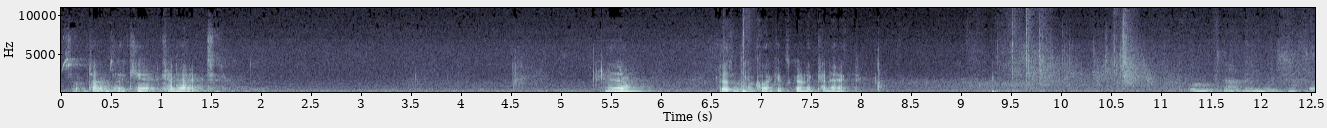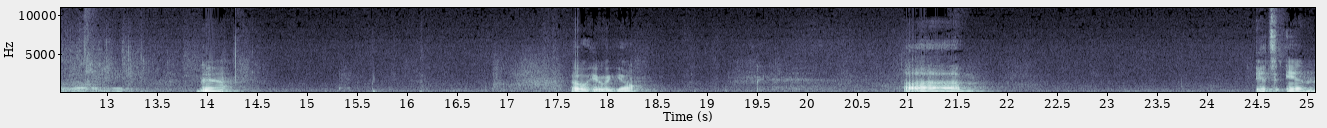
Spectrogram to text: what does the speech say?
Sometimes I can't connect. No, doesn't look like it's going to connect. Well, it's not been working so well lately. Yeah. Oh, here we go. Um, it's in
